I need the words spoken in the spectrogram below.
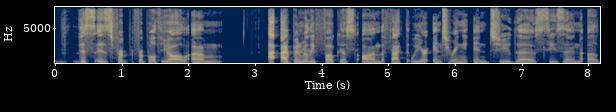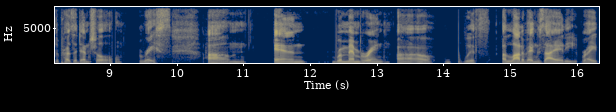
This is for for both y'all. Um, I, have been really focused on the fact that we are entering into the season of the presidential race, um, and remembering uh, with a lot of anxiety, right,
